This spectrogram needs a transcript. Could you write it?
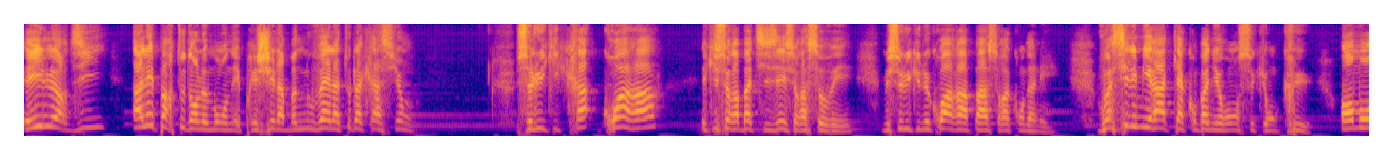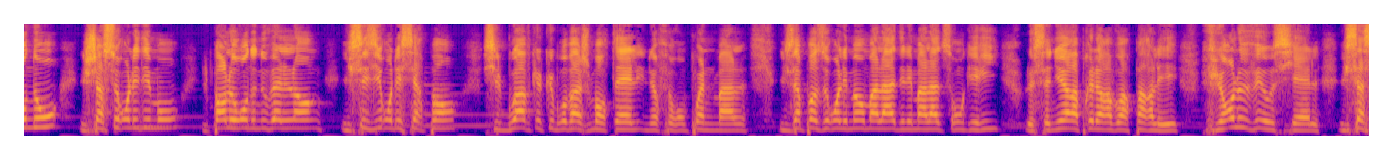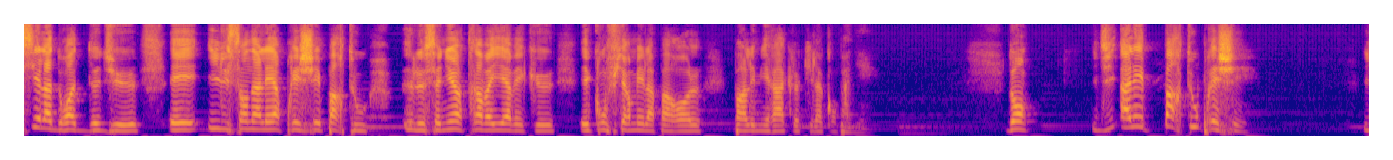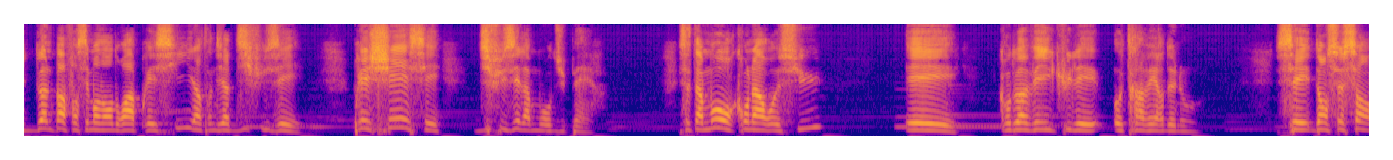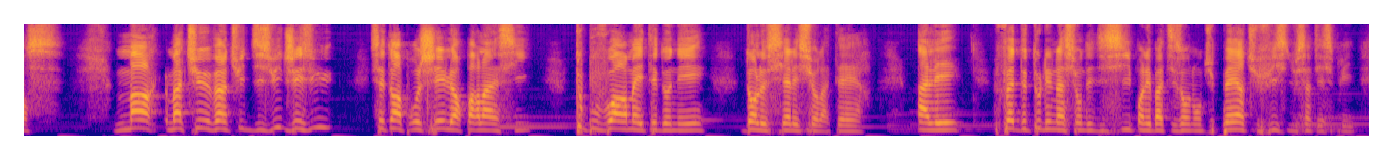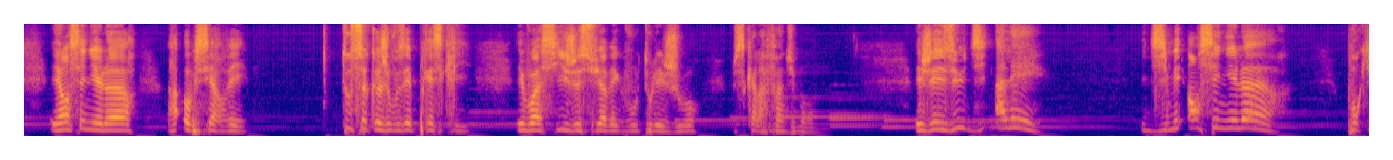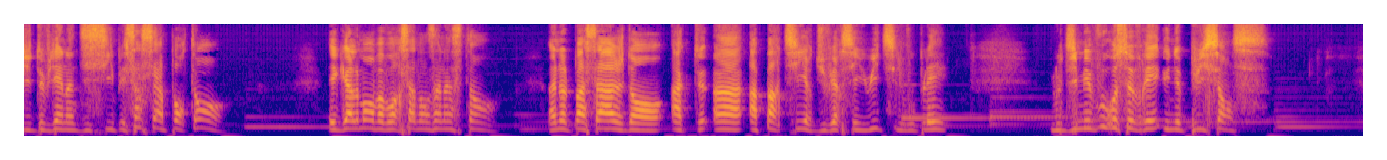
et il leur dit, allez partout dans le monde et prêchez la bonne nouvelle à toute la création. Celui qui croira et qui sera baptisé sera sauvé, mais celui qui ne croira pas sera condamné. Voici les miracles qui accompagneront ceux qui ont cru. En mon nom, ils chasseront les démons, ils parleront de nouvelles langues, ils saisiront des serpents, s'ils boivent quelques breuvages mortels, ils ne feront point de mal. Ils imposeront les mains aux malades et les malades seront guéris. Le Seigneur, après leur avoir parlé, fut enlevé au ciel, il s'assit à la droite de Dieu et ils s'en allèrent prêcher partout. Le Seigneur travaillait avec eux et confirmait la parole par les miracles qui l'accompagnaient. Donc, il dit, allez partout prêcher. Il ne donne pas forcément d'endroit précis, il est en train de dire diffuser. Prêcher, c'est diffuser l'amour du Père. Cet amour qu'on a reçu et qu'on doit véhiculer au travers de nous. C'est dans ce sens. Marc, Matthieu 28, 18, Jésus s'étant approché, leur parla ainsi. Tout pouvoir m'a été donné dans le ciel et sur la terre. Allez, Faites de toutes les nations des disciples en les baptisant au nom du Père, du Fils et du Saint-Esprit. Et enseignez-leur à observer tout ce que je vous ai prescrit. Et voici, je suis avec vous tous les jours jusqu'à la fin du monde. Et Jésus dit, allez. Il dit, mais enseignez-leur pour qu'ils deviennent un disciple. Et ça, c'est important. Également, on va voir ça dans un instant. Un autre passage dans Acte 1 à partir du verset 8, s'il vous plaît, nous dit, mais vous recevrez une puissance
